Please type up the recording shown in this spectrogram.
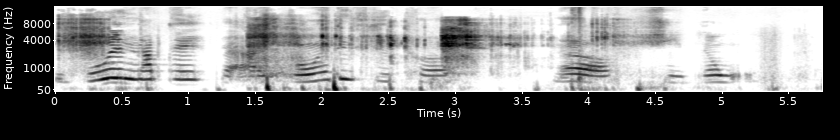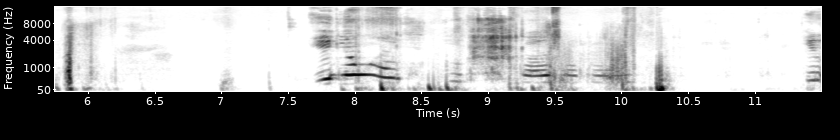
She's doing nothing, but I'm going to shoot her. No, she don't. You know what? Goes okay. You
